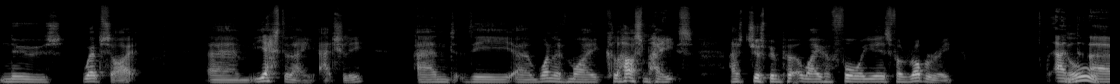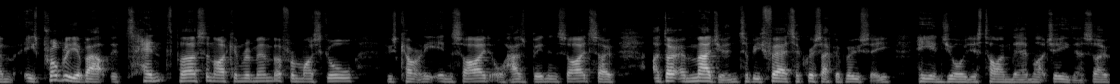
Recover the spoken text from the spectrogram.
news website um, yesterday, actually, and the uh, one of my classmates has just been put away for four years for robbery, and um, he's probably about the tenth person I can remember from my school who's currently inside or has been inside. So I don't imagine, to be fair to Chris Akabusi, he enjoyed his time there much either. So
